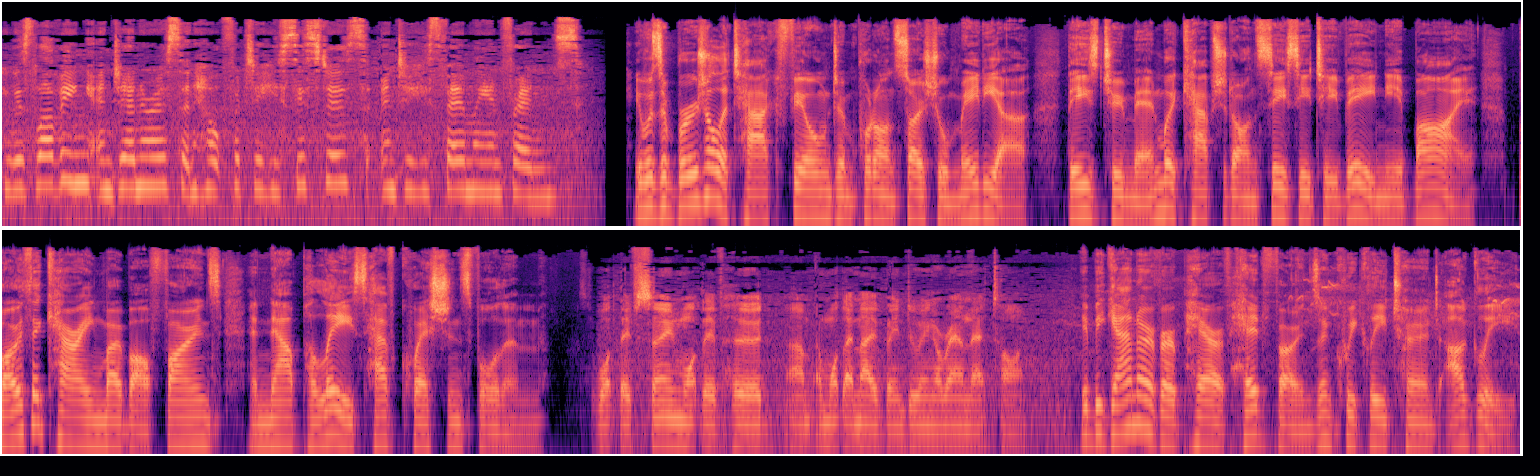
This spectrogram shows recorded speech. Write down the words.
He was loving and generous and helpful to his sisters and to his family and friends. It was a brutal attack filmed and put on social media. These two men were captured on CCTV nearby. Both are carrying mobile phones, and now police have questions for them what they've seen, what they've heard, um, and what they may have been doing around that time. It began over a pair of headphones and quickly turned ugly.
